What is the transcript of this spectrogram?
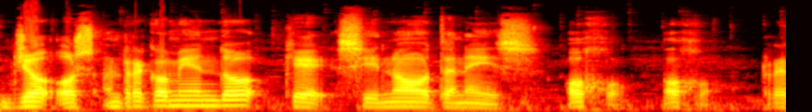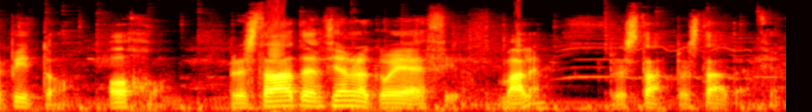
yo os recomiendo que si no tenéis, ojo, ojo, repito, ojo, prestad atención a lo que voy a decir, ¿vale? Prestad, prestad atención.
